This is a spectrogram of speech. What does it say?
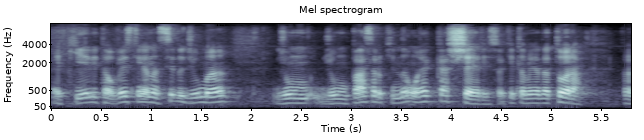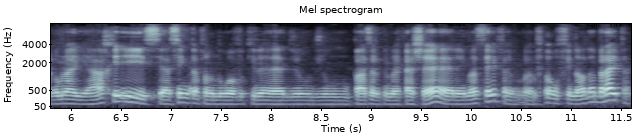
é que ele talvez tenha nascido de uma de um, de um pássaro que não é kasher. Isso aqui também é da Torá. E se é assim que está falando um ovo que é de um, de um pássaro que não é kasher, era em Maseifa, é o final da Braita.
